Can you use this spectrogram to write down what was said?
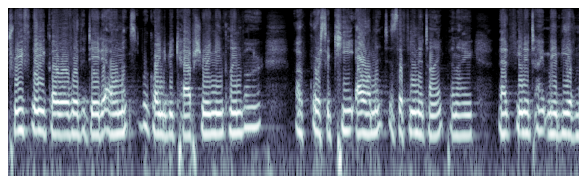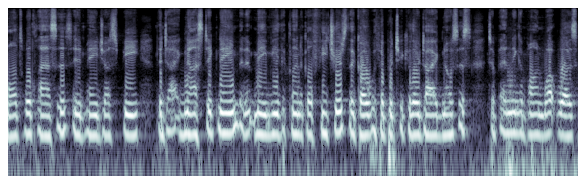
briefly go over the data elements we're going to be capturing in ClinVar. Of course, a key element is the phenotype, and I, that phenotype may be of multiple classes. It may just be the diagnostic name, but it may be the clinical features that go with a particular diagnosis, depending upon what was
